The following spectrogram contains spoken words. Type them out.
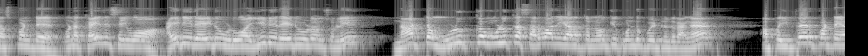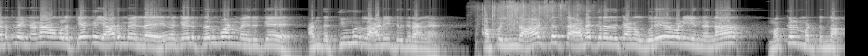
சஸ்பெண்டு உன்னை கைது செய்வோம். ஐடி ரைடு விடுவோம். இடி ரைடு விடுவோம்னு சொல்லி நாட்டை முழுக்க முழுக்க சர்வாதிகாரத்தை நோக்கி கொண்டு போயிட்டு இருக்கிறாங்க. அப்போ இப்பேற்பட்ட இடத்துல என்னன்னா அவங்கள கேட்க யாருமே இல்லை. எங்கள் கையில் பெரும்பான்மை இருக்கு. அந்த திமிரில் ஆடிட்டு இருக்கிறாங்க. அப்போ இந்த ஆட்டத்தை அடக்கிறதுக்கான ஒரே வழி என்னன்னா மக்கள் மட்டும்தான்.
